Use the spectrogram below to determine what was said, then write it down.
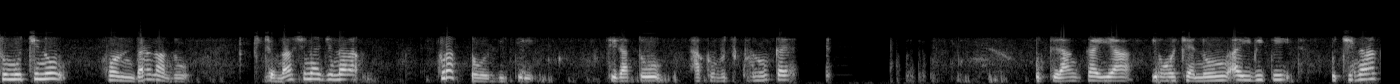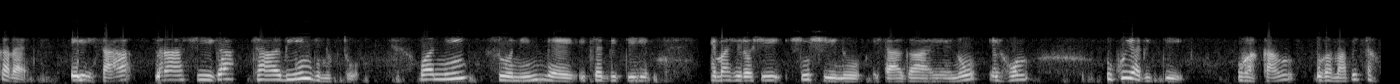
スムチの本棚など、貴重な品々、クラットを見て、ティラと博物館の会、ウテラン会や幼稚園のアイビティ、うちなからエイサー、ラーシーがチャービーンでぬくと、ワンに数人名いちゃびて、山広し新市のイサガーへの絵本、ウクヤビティ、ウハカン、ウガマビタ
